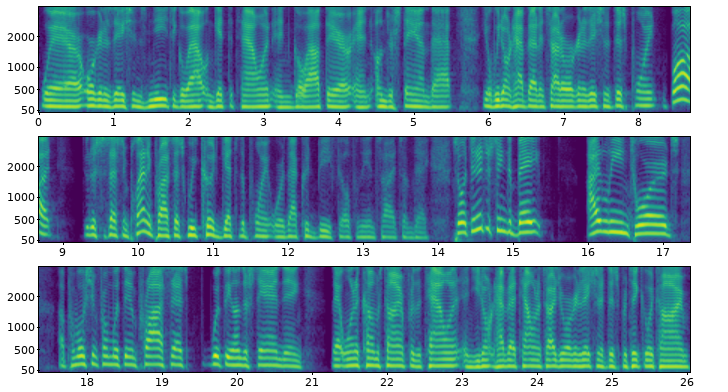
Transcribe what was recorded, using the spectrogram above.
where organizations need to go out and get the talent and go out there and understand that you know we don't have that inside our organization at this point, but through the succession planning process, we could get to the point where that could be filled from the inside someday. So it's an interesting debate. I lean towards a promotion from within process with the understanding that when it comes time for the talent and you don't have that talent inside your organization at this particular time,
